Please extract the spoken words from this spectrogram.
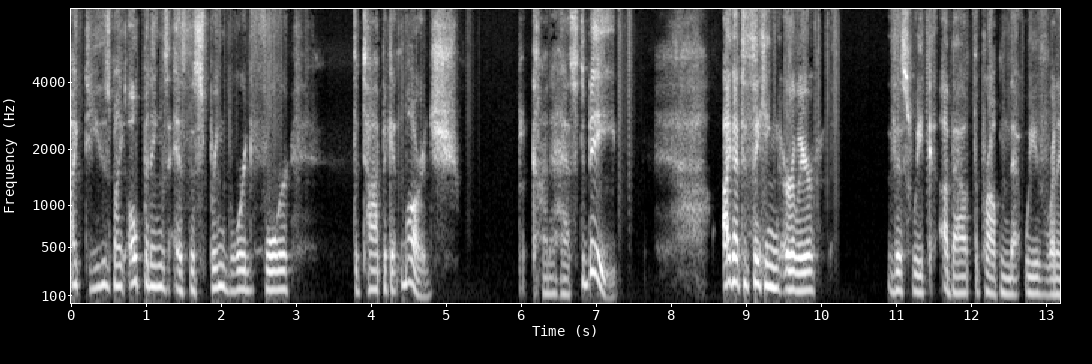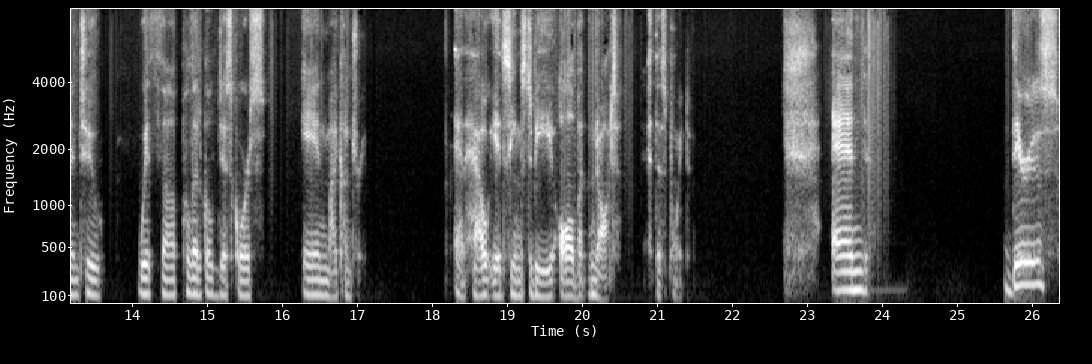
like to use my openings as the springboard for the topic at large, but it kind of has to be. I got to thinking earlier this week about the problem that we've run into with uh, political discourse in my country and how it seems to be all but naught at this point. And there's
